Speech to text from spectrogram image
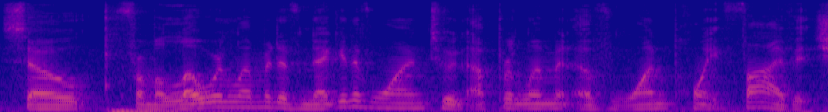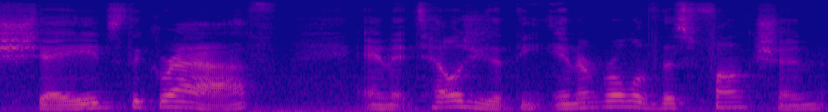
So from a lower limit of negative 1 to an upper limit of 1.5, it shades the graph and it tells you that the integral of this function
